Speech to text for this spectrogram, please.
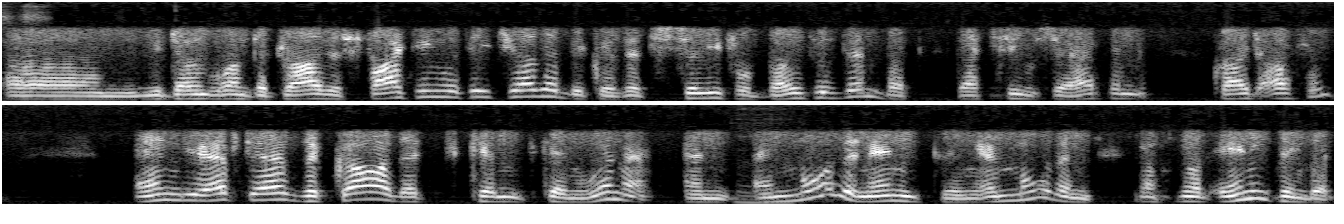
Um, you don't want the drivers fighting with each other because it's silly for both of them, but that seems to happen quite often. And you have to have the car that can can win it. And mm. and more than anything, and more than not not anything, but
